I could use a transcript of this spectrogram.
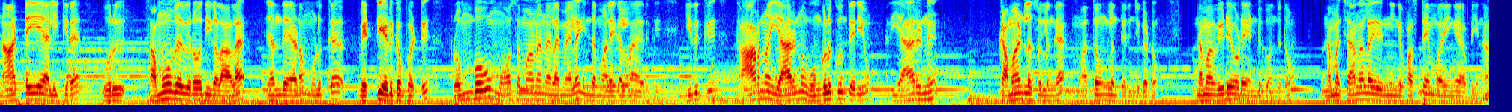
நாட்டையே அழிக்கிற ஒரு சமூக விரோதிகளால் அந்த இடம் முழுக்க வெட்டி எடுக்கப்பட்டு ரொம்பவும் மோசமான நிலைமையில இந்த மலைகள்லாம் இருக்குது இதுக்கு காரணம் யாருன்னு உங்களுக்கும் தெரியும். அது யாருன்னு கமெண்டில் சொல்லுங்கள் மற்றவங்களும் தெரிஞ்சுக்கட்டும். நம்ம வீடியோட எண்டுக்கு வந்துட்டோம். நம்ம சேனலை நீங்கள் ஃபஸ்ட் டைம் வரீங்க அப்படின்னா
